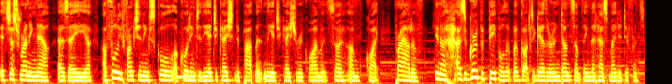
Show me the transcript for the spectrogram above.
it's just running now as a, uh, a fully functioning school according to the education department and the education requirements. So I'm quite proud of you know, as a group of people that we've got together and done something that has made a difference.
